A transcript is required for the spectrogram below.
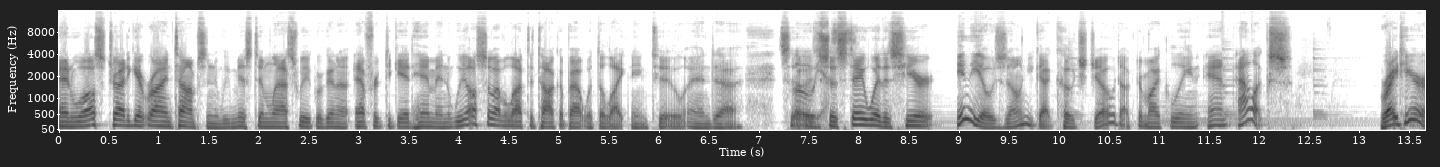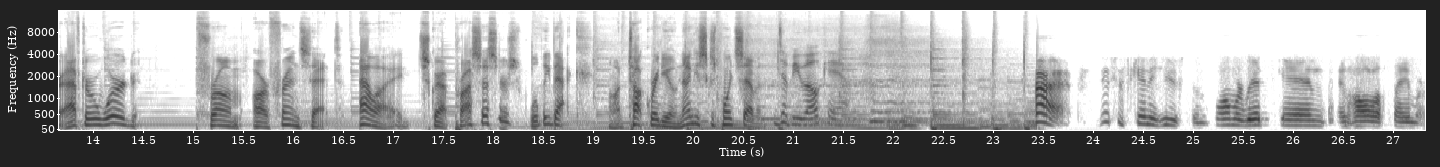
and we'll also try to get Ryan Thompson. We missed him last week. We're going to effort to get him, and we also have a lot to talk about with the Lightning too. And uh, so oh, yes. so stay with us here in the Ozone. You got Coach Joe, Dr. Michaeline, and Alex right here after a word from our friends at Allied Scrap Processors. We'll be back on Talk Radio 96.7 WLKF. Hi. This is Kenny Houston, former Redskin and Hall of Famer.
